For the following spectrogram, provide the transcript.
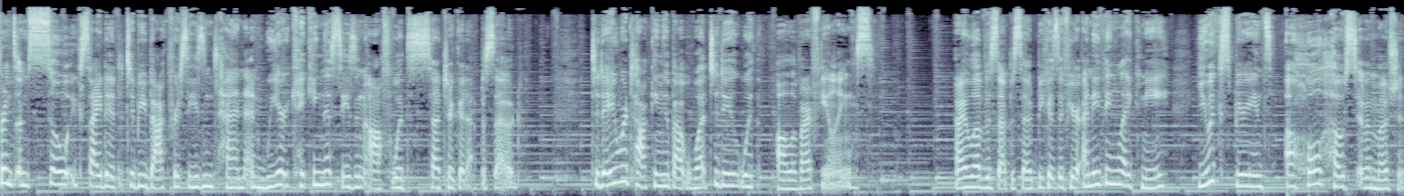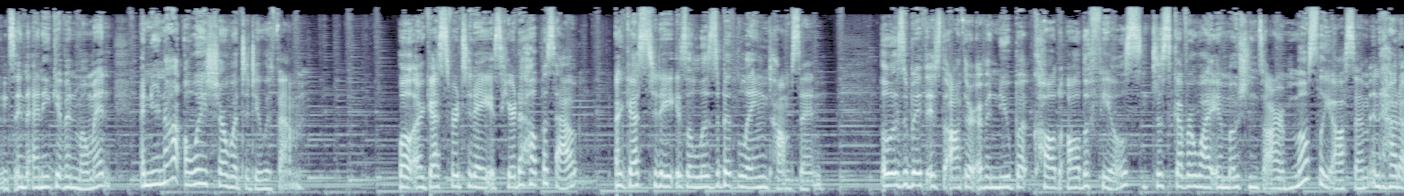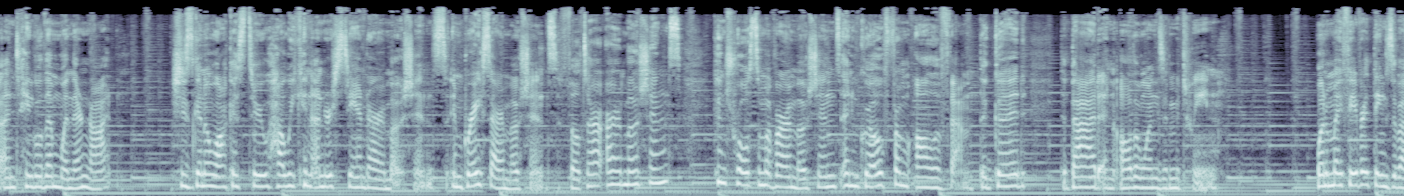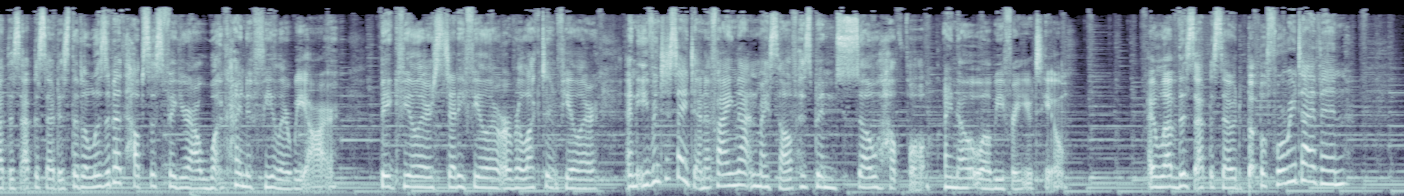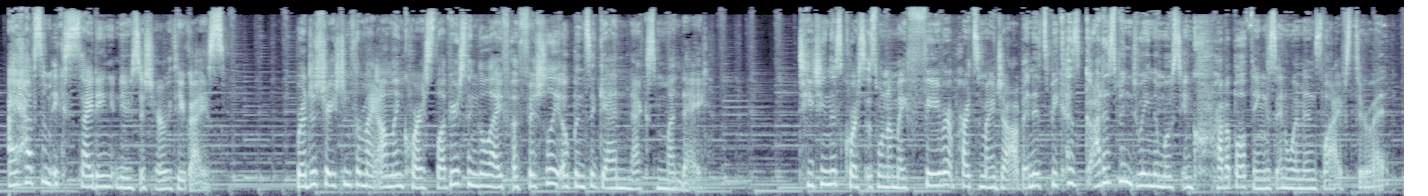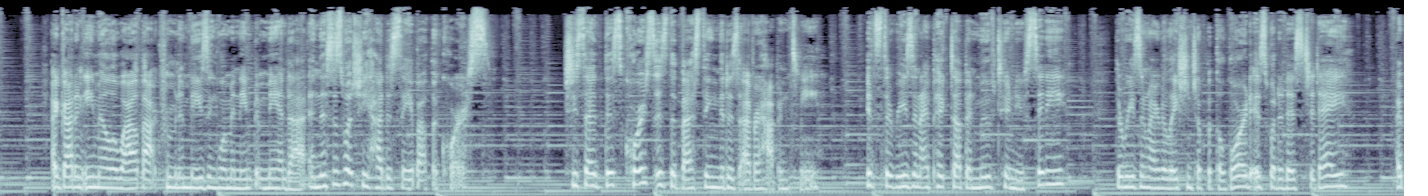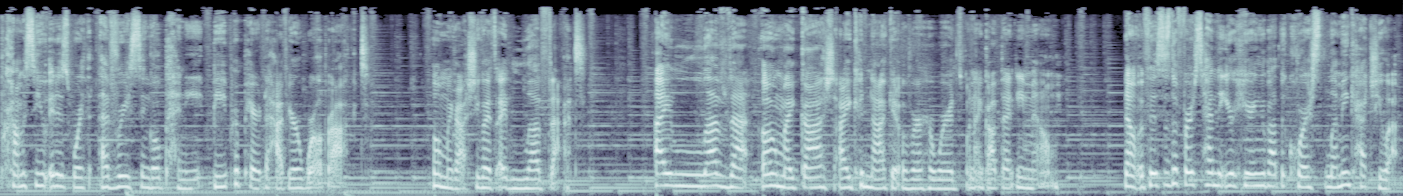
Friends, I'm so excited to be back for season 10, and we are kicking this season off with such a good episode. Today, we're talking about what to do with all of our feelings. I love this episode because if you're anything like me, you experience a whole host of emotions in any given moment, and you're not always sure what to do with them. Well, our guest for today is here to help us out. Our guest today is Elizabeth Laing Thompson. Elizabeth is the author of a new book called All the Feels Discover Why Emotions Are Mostly Awesome and How to Untangle Them When They're Not. She's going to walk us through how we can understand our emotions, embrace our emotions, filter our emotions, control some of our emotions, and grow from all of them the good, the bad, and all the ones in between. One of my favorite things about this episode is that Elizabeth helps us figure out what kind of feeler we are big feeler, steady feeler, or reluctant feeler. And even just identifying that in myself has been so helpful. I know it will be for you too. I love this episode, but before we dive in, I have some exciting news to share with you guys. Registration for my online course, Love Your Single Life, officially opens again next Monday. Teaching this course is one of my favorite parts of my job, and it's because God has been doing the most incredible things in women's lives through it. I got an email a while back from an amazing woman named Amanda, and this is what she had to say about the course. She said, This course is the best thing that has ever happened to me. It's the reason I picked up and moved to a new city, the reason my relationship with the Lord is what it is today. I promise you, it is worth every single penny. Be prepared to have your world rocked. Oh my gosh, you guys, I love that. I love that. Oh my gosh, I could not get over her words when I got that email. Now, if this is the first time that you're hearing about the course, let me catch you up.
